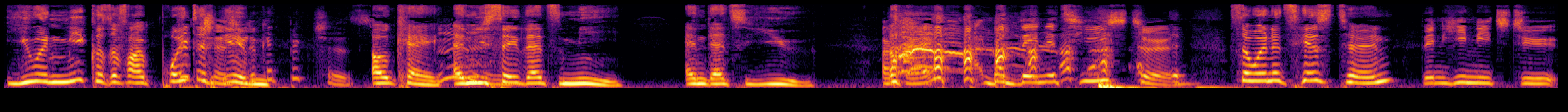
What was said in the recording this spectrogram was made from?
you and me? Because if I point pictures, at him. Look at pictures. Okay, mm. and you say that's me and that's you. Okay, but then it's his turn. So when it's his turn, then he needs to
